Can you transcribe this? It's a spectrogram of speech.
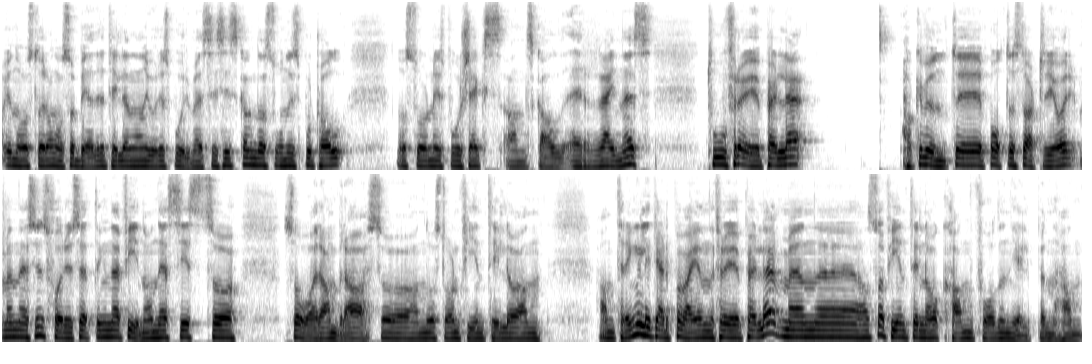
Nå står han også bedre til enn han gjorde spormessig sist gang. Da sto han i spor 12. Nå står han i spor 6. Han skal regnes. To Frøyepelle. Har ikke vunnet på åtte starter i år, men jeg syns forutsetningene er fine. Og nest sist så, så, var han bra, så nå står han fint til. og han, han trenger litt hjelp på veien, Frøyepelle, men uh, han står fint til nå, og kan få den hjelpen han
